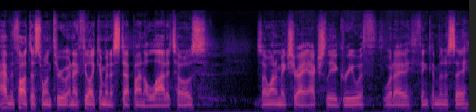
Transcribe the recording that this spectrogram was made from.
I haven't thought this one through, and I feel like I'm going to step on a lot of toes. So I want to make sure I actually agree with what I think I'm going to say.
